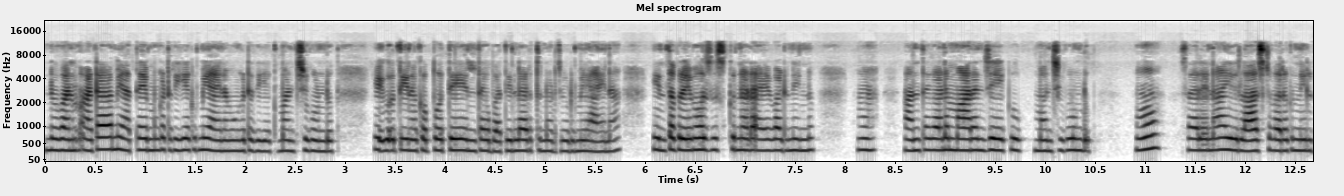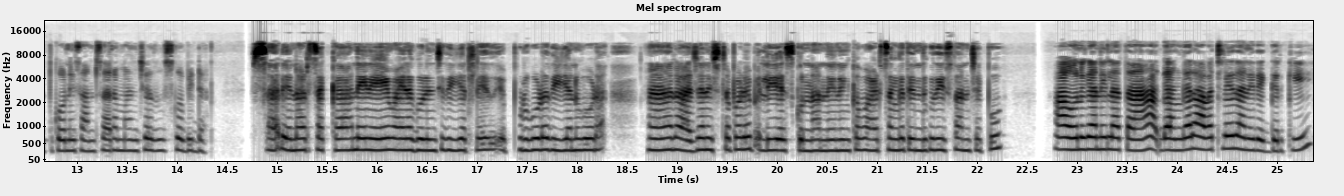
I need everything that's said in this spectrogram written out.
కో నువ్వు మీ అత్తయ్య ముంగట దిగకు మీ ఆయన ముంగట దిగకు మంచిగా ఉండు. ఏదో తినకపోతే ఎంత బతిలాడుతున్నాడు చూడు మీ ఆయన. ఇంత ప్రేమ చూసుకున్నాడు అయ్యవాడు నిన్ను. ఆ, అంతగానో మారం చేయకు మంచిగా ఉండు. సరేనా? ఇది లాస్ట్ వరకు నిలుపుకొని సంసారం మంచిగా చూసుకో బిడ్డ. సరే నర్సక్క నేను ఏమైనా గురించి తీయట్లేదు ఎప్పుడు కూడా తీయను కూడా. రాజాని ఇష్టపడే పెళ్ళి చేసుకున్నాను నేను ఇంకా వాడి సంగతి ఎందుకు తీస్తాను చెప్పు. అవును కానీ లత గంగ రావట్లేదా నీ దగ్గరికి?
